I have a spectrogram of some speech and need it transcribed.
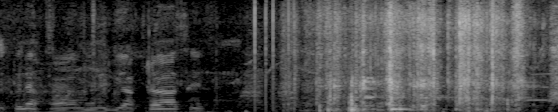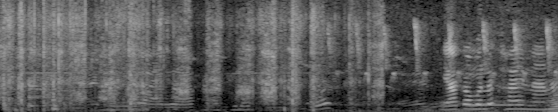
এখানে হ্যাঁ মুরগি একটা আছে। একা বলে খায় না না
